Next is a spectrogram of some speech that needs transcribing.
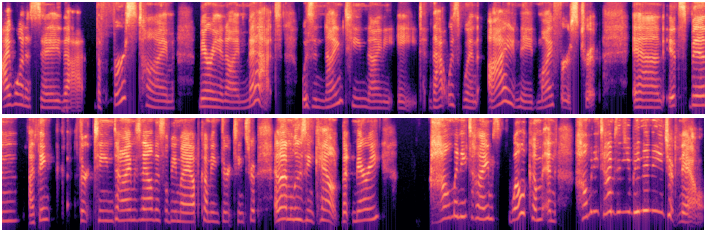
I want to say that the first time Mary and I met was in 1998. That was when I made my first trip. And it's been, I think, 13 times now. This will be my upcoming 13th trip. And I'm losing count. But Mary, how many times, welcome, and how many times have you been in Egypt now?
